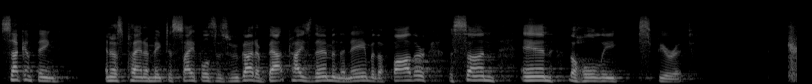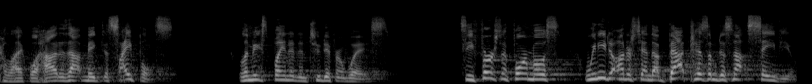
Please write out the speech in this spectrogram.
Second thing in us plan to make disciples is we've got to baptize them in the name of the Father, the Son, and the Holy Spirit. You're like, well, how does that make disciples? Let me explain it in two different ways. See, first and foremost, we need to understand that baptism does not save you.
